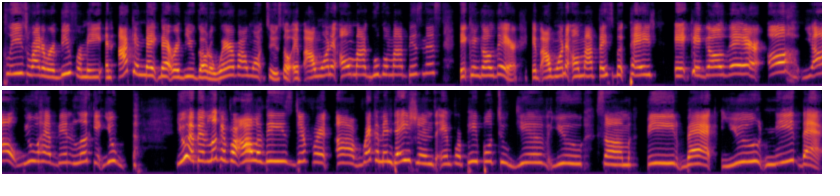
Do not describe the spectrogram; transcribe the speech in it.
please write a review for me and I can make that review go to wherever I want to. So if I want it on my Google My Business, it can go there. If I want it on my Facebook page, it can go there. Oh, y'all, you have been looking, you you have been looking for all of these different uh, recommendations and for people to give you some feedback. You need that.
